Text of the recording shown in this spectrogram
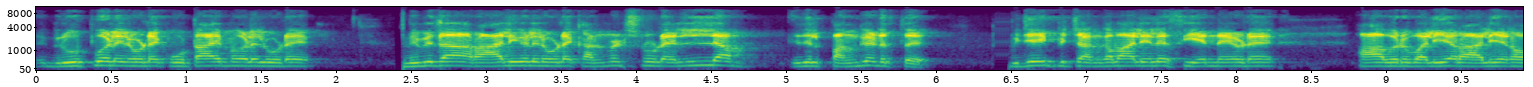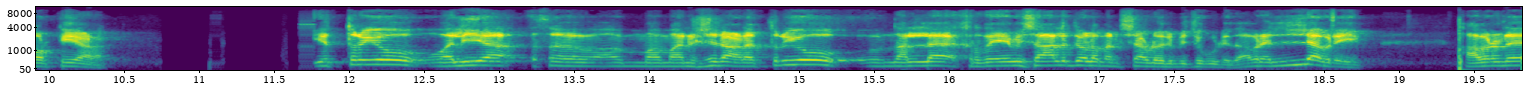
ഗ്രൂപ്പുകളിലൂടെ കൂട്ടായ്മകളിലൂടെ വിവിധ റാലികളിലൂടെ കൺവെൻഷനിലൂടെ എല്ലാം ഇതിൽ പങ്കെടുത്ത് വിജയിപ്പിച്ച അങ്കമാലിയിലെ സി എൻ എയുടെ ആ ഒരു വലിയ റാലി ഞാൻ ഓർക്കുകയാണ്. എത്രയോ വലിയ മനുഷ്യരാണ് എത്രയോ നല്ല ഹൃദയവിശാലതയുള്ള മനുഷ്യർ അവിടെ ഒരുമിച്ച് കൂടിയത്. അവരെല്ലാവരെയും അവരുടെ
